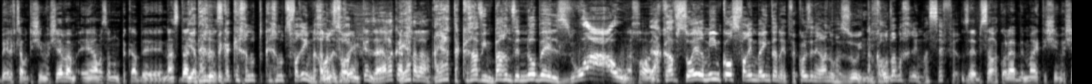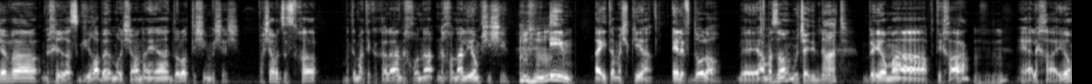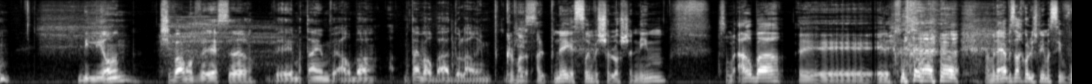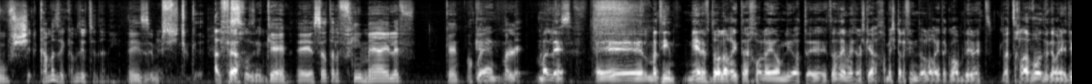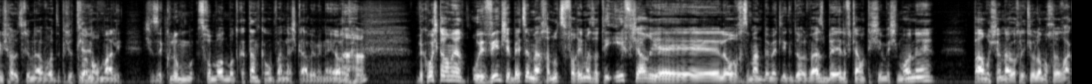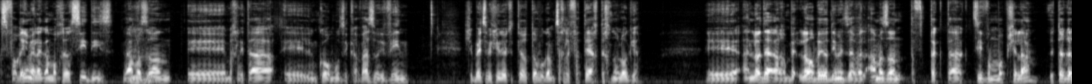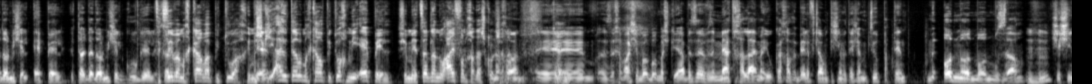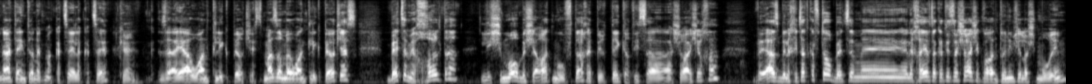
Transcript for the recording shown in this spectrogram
ב-1997 אמזון הונפקה בנסדק. היא עדיין הונפקה כחנות ספרים, נכון? חנות ספרים, כן, זה היה רק ההתחלה. היה את הקרב עם בארנס אנד נובלס, וואו! נכון. זה היה קרב סוער מי ימכור ספרים באינטרנט, וכל זה נראה לנו הזוי. נכון. תמכרו דברים אחרים, מה ספר? זה בסך הכל היה במאי 97, מחיר הסגירה ביום הראשון היה דולר 96. ועכשיו אני רוצה לך מתמטיקה קלה נכונה, נכונה ליום שישי. אם היית משקיע אלף דולר באמזון, which I did not. ביום הפתיחה, היה לך היום מיליון 710 ו-204 דולרים. כלומר, בכיס. על פני 23 שנים, 24, אה, המניה בסך הכל השלימה סיבוב של... כמה זה? כמה זה יוצא, דני? אה, זה- אלפי אחוזים. כן, אה, עשרת אלפים, מאה אלף, כן, אוקיי, כן, מלא. מלא. כסף. אה, מדהים. מאלף דולר היית יכול היום להיות, אה, אתה יודע, אם היית משקיע 5,000 דולר היית כבר באמת, לא צריך לעבוד וגם הילדים שלך לא צריכים לעבוד, זה פשוט לא כן. נורמלי. שזה כלום, סכום מאוד מאוד קטן כמובן להשקעה במניות. אהה. וכמו שאתה אומר, הוא הבין שבעצם מהחנות ספרים הזאת אי אפשר יהיה לאורך זמן באמת לגדול, ואז ב-1998, פעם ראשונה הוא החליט שהוא לא מוכר רק ספרים, אלא גם מוכר CDs, ואמזון אה, מחליטה אה, למכור מוזיקה, ואז הוא הבין שבעצם בשביל להיות יותר טוב הוא גם צריך לפתח טכנולוגיה. אה, אני לא יודע, הרבה, לא הרבה יודעים את זה, אבל אמזון, תקציב המו"פ שלה יותר גדול משל אפל, יותר גדול משל גוגל. תקציב יותר... המחקר והפיתוח, היא כן. משקיעה יותר במחקר ופיתוח מאפל, שמייצרת לנו אייפון חדש כל שנה. נכון, כן. אה, זו חברה שמאוד מאוד משקיעה בזה, וזה מההתחלה הם היו ככה, וב-1999 הם המציאו פטנט מאוד מאוד מאוד מוזר, מהמם. ששינה את האינטרנט מהקצה אל הקצה. כן. זה היה one click purchase. מה זה אומר one click purchase? בעצם יכולת לשמור בשרת מאובטח את פרטי כרטיס האשראי שלך, ואז בלחיצת כפתור בעצם אה, לחייב את הכרטיס האשראי שכבר הנתונים שלו שמורים.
